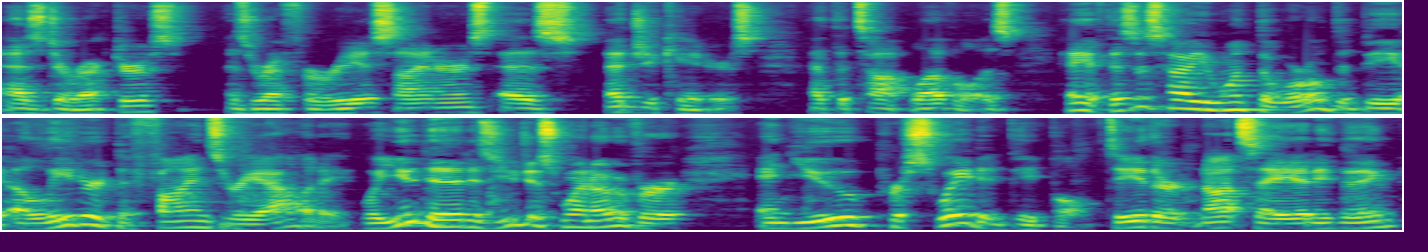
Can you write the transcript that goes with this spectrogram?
as directors, as referee assigners, as educators at the top level is hey, if this is how you want the world to be, a leader defines reality. What you did is you just went over and you persuaded people to either not say anything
